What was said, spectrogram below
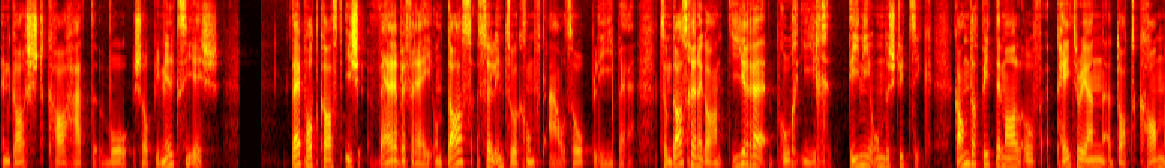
ein Gast hat, wo schon bei mir war. Der Podcast ist werbefrei und das soll in Zukunft auch so bleiben. Um das zu garantieren, brauche ich deine Unterstützung. Gang doch bitte mal auf patreon.com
